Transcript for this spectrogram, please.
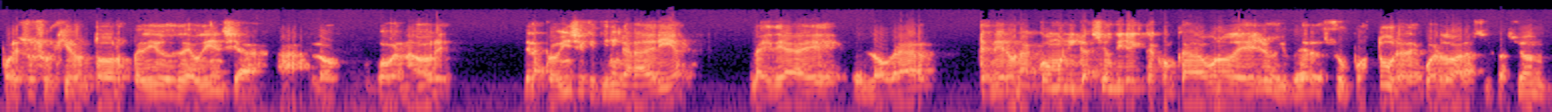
por eso surgieron todos los pedidos de audiencia a los gobernadores de las provincias que tienen ganadería. La idea es lograr tener una comunicación directa con cada uno de ellos y ver su postura de acuerdo a la situación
